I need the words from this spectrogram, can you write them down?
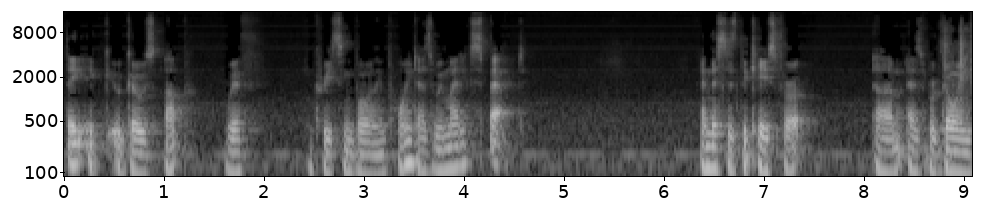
they, it goes up with increasing boiling point as we might expect. And this is the case for um, as we're going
